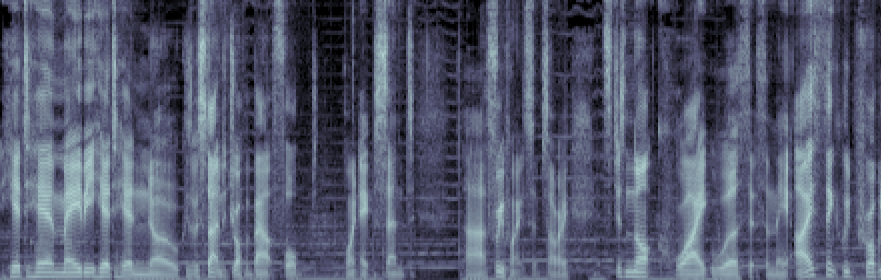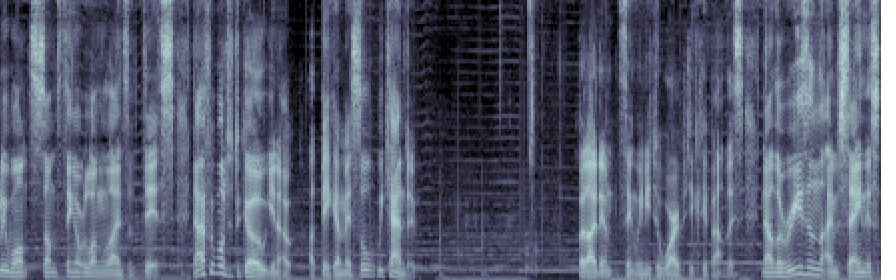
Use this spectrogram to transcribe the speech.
Here to here, maybe. Here to here, no, because we're starting to drop about 4.8%. Uh, three sorry. It's just not quite worth it for me. I think we'd probably want something along the lines of this. Now, if we wanted to go, you know, a bigger missile, we can do. But I don't think we need to worry particularly about this. Now, the reason that I'm saying this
